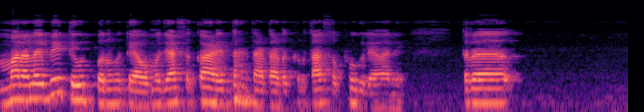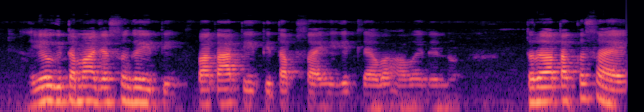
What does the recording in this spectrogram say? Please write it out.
मला लय भीती उत्पन्न होते अहो म्हणजे असं काळे धाड धाड धाड करत असं फुगल्यावाने. तर योगिता माझ्या संघ येते. पाक आत येते तापसा हे घेतल्या भावा वहिनीनं. तर आता कसं आहे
